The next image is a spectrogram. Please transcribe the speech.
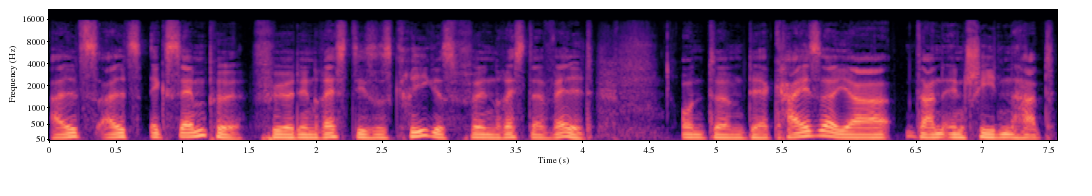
als als Exempel für den Rest dieses Krieges, für den Rest der Welt und ähm, der Kaiser ja dann entschieden hat,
